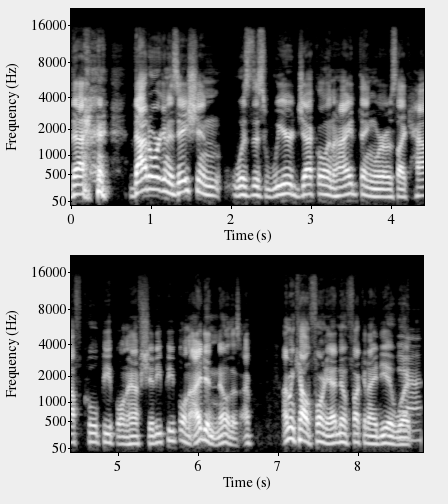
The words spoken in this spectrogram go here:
that that organization was this weird Jekyll and Hyde thing where it was like half cool people and half shitty people, and I didn't know this. I, I'm in California. I had no fucking idea what yeah.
